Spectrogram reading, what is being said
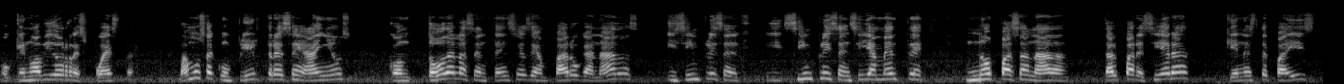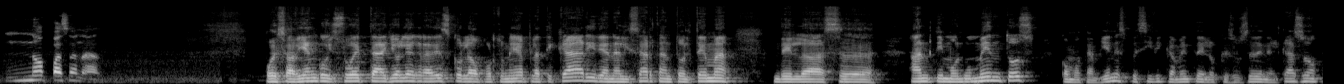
o que no ha habido respuesta. Vamos a cumplir 13 años con todas las sentencias de amparo ganadas y simple y, sencillamente no pasa nada. Tal pareciera que en este país no pasa nada. Pues Fabián Goizueta, yo le agradezco la oportunidad de platicar y de analizar tanto el tema de los eh, antimonumentos como también específicamente de lo que sucede en el caso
